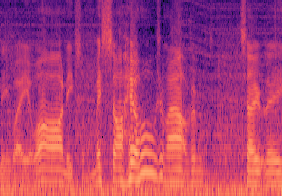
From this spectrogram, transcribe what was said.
See where you are. Need some missiles. I'm out of them totally.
